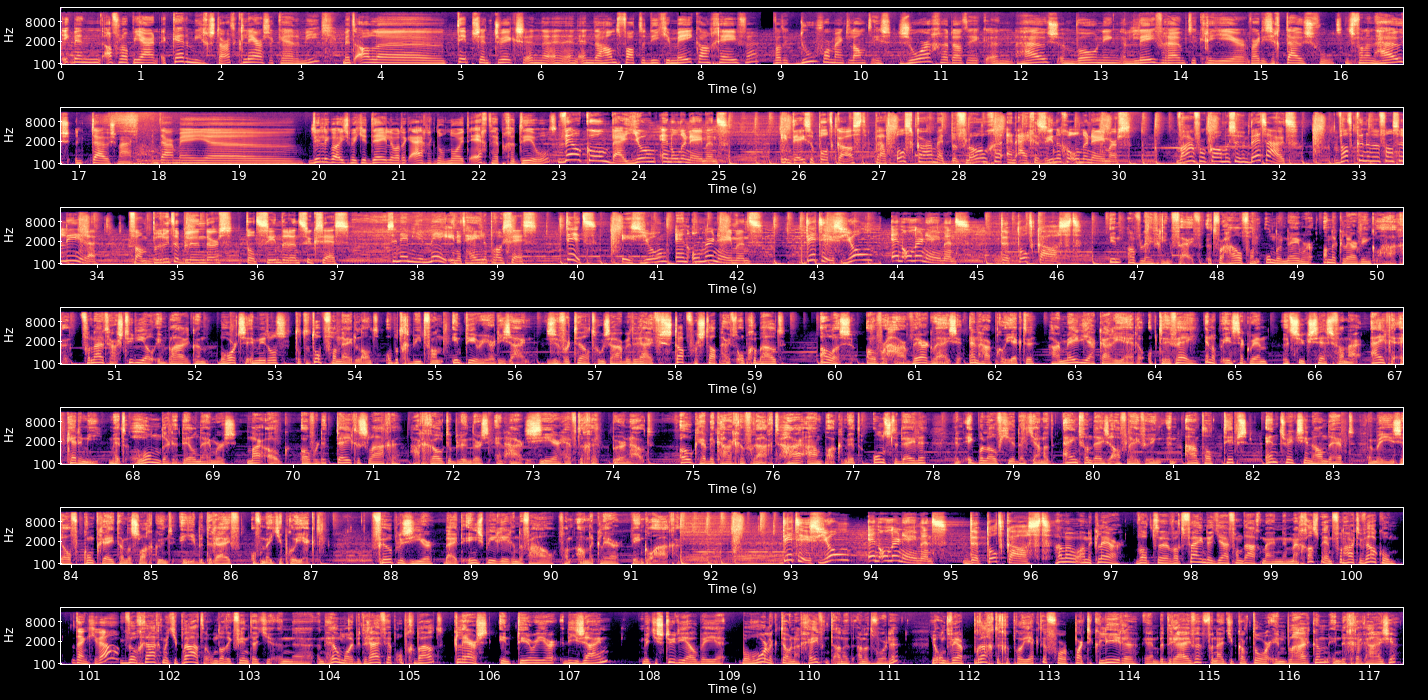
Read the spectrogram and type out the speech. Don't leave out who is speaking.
Speaker 1: Ik ben afgelopen jaar een academy gestart, Claire's Academy. Met alle tips en tricks en, en, en de handvatten die ik je mee kan geven. Wat ik doe voor mijn klant is zorgen dat ik een huis, een woning, een leefruimte creëer waar die zich thuis voelt. Dus van een huis een thuis maken. En daarmee uh, wil ik wel iets met je delen wat ik eigenlijk nog nooit echt heb gedeeld.
Speaker 2: Welkom bij Jong en Ondernemend. In deze podcast praat Oscar met bevlogen en eigenzinnige ondernemers. Waarvoor komen ze hun bed uit? Wat kunnen we van ze leren? Van brute blunders tot zinderend succes. Ze nemen je mee in het hele proces. Dit is Jong en Ondernemend. Dit is Jong en Ondernemend, de podcast.
Speaker 3: In aflevering 5 het verhaal van ondernemer Anne-Claire Winkelhagen. Vanuit haar studio in Blarikum behoort ze inmiddels tot de top van Nederland op het gebied van interior design. Ze vertelt hoe ze haar bedrijf stap voor stap heeft opgebouwd. Alles over haar werkwijze en haar projecten, haar mediacarrière op tv en op Instagram, het succes van haar eigen academy met honderden deelnemers, maar ook over de tegenslagen, haar grote blunders en haar zeer heftige burn-out. Ook heb ik haar gevraagd haar aanpak met ons te delen. En ik beloof je dat je aan het eind van deze aflevering een aantal tips en tricks in handen hebt. waarmee je zelf concreet aan de slag kunt in je bedrijf of met je project. Veel plezier bij het inspirerende verhaal van Anne-Claire Winkelhagen.
Speaker 2: Dit is Jong en Ondernemend, de podcast.
Speaker 3: Hallo Anne-Claire, wat, uh, wat fijn dat jij vandaag mijn, eh, mijn gast bent. Van harte welkom.
Speaker 1: Dankjewel.
Speaker 3: Ik wil graag met je praten, omdat ik vind dat je een, uh, een heel mooi bedrijf hebt opgebouwd. Claire's Interior Design. Met je studio ben je behoorlijk toonaangevend aan het, aan het worden. Je ontwerpt prachtige projecten voor particulieren en bedrijven vanuit je kantoor in Blarikum in de garage.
